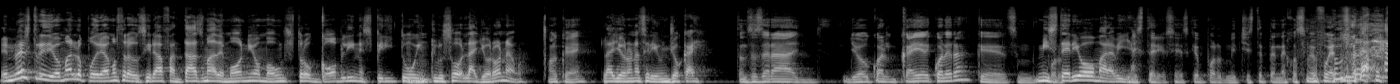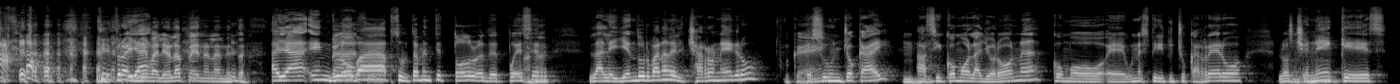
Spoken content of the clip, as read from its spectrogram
En nuestro idioma lo podríamos traducir a fantasma, demonio, monstruo, goblin, espíritu o incluso la llorona. ok. La llorona sería un yokai. Entonces era yo, ¿cuál, cuál era? Que por- Misterio o maravilla. misterio. Sí, es que por mi chiste pendejo se me fue. Sí, pero allá- me valió la pena, la neta. Allá engloba sí. absolutamente todo. lo de- Puede ser la leyenda urbana del charro negro. Ok. Es un yokai, así como la llorona, como eh, un espíritu chucarrero, los cheneques.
